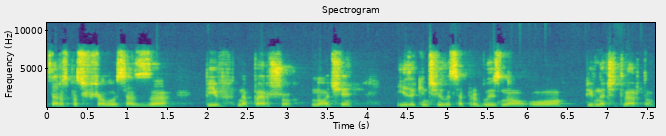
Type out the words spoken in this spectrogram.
Це розпочалося з пів на першу ночі і закінчилося приблизно о пів на четверту.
